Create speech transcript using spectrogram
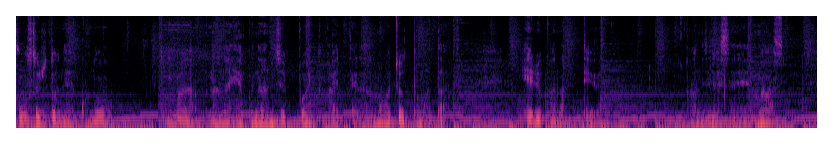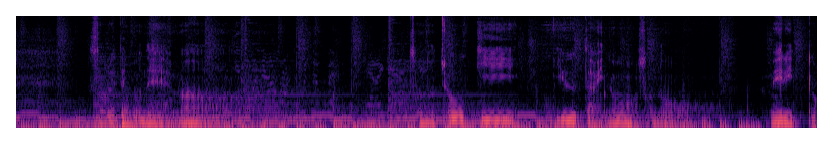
そうするとねこの今700何十ポイント入ってるのはもうちょっとまた減るかなっていう感じですね。まあそれでもねまあその長期優待のそのメリット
